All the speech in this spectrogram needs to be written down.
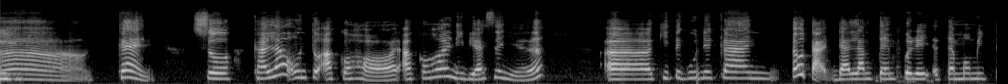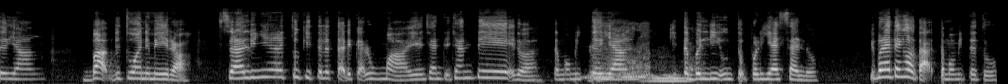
Ah, kan? So, kalau untuk alkohol, alkohol ni biasanya uh, kita gunakan, tahu tak dalam temperature thermometer yang bulb dia tu warna merah. Selalunya tu kita letak dekat rumah yang cantik-cantik tu. ah, Thermometer yang kita beli untuk perhiasan tu. You pernah tengok tak thermometer tu?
